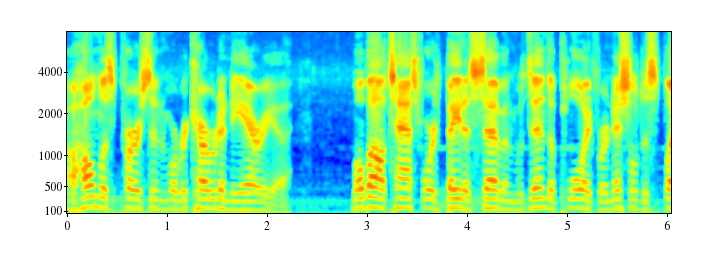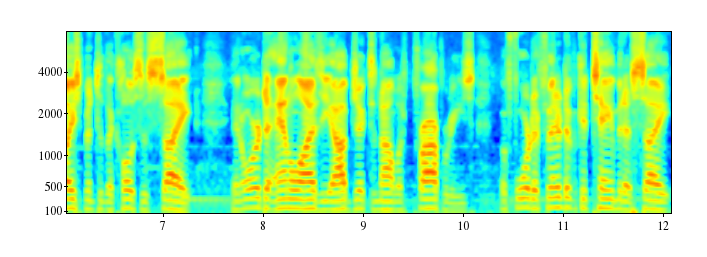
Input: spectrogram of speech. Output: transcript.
a homeless person were recovered in the area. Mobile Task Force Beta-7 was then deployed for initial displacement to the closest site, in order to analyze the object's anomalous properties, before definitive containment at site.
